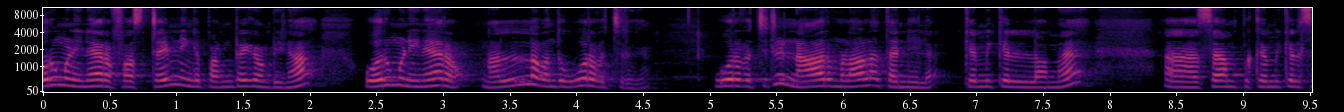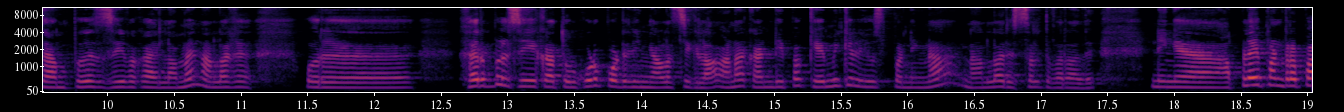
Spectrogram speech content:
ஒரு மணி நேரம் ஃபஸ்ட் டைம் நீங்கள் பண்ணுறீங்க அப்படின்னா ஒரு மணி நேரம் நல்லா வந்து ஊற வச்சுருங்க. ஊற வச்சுட்டு நார்மலான தண்ணியில் கெமிக்கல் இல்லாமல் ஷாம்பு கெமிக்கல் ஷாம்பு சீவக்காய் இல்லாமல் நல்லா ஒரு ஹெர்பல் சீயக்காத்தூள் கூட போட்டு நீங்கள் அலசிக்கலாம். ஆனால் கண்டிப்பாக கெமிக்கல் யூஸ் பண்ணிங்கன்னா நல்லா ரிசல்ட் வராது. நீங்கள் அப்ளை பண்ணுறப்ப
